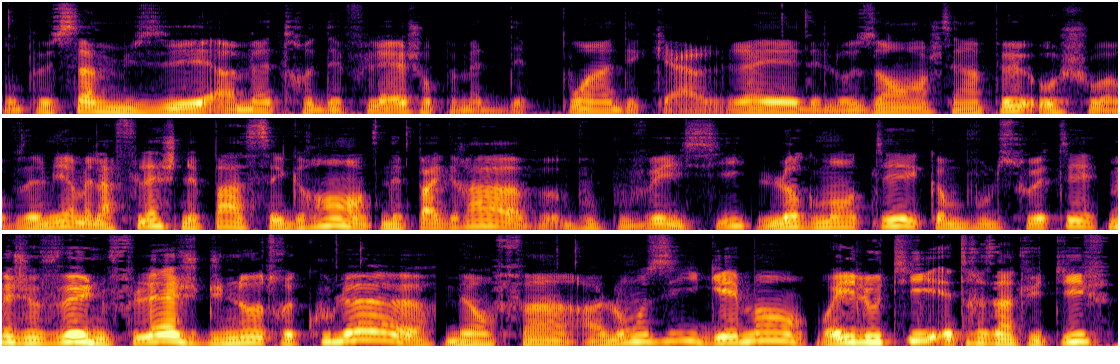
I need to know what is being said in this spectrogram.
on peut s'amuser à mettre des flèches, on peut mettre des points, des carrés, des losanges, c'est un peu au choix. Vous allez me dire, mais la flèche n'est pas assez grande, ce n'est pas grave, vous pouvez ici l'augmenter comme vous le souhaitez. Mais je veux une flèche d'une autre couleur. Mais enfin, allons-y, Vous voyez, l'outil est très intuitif.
